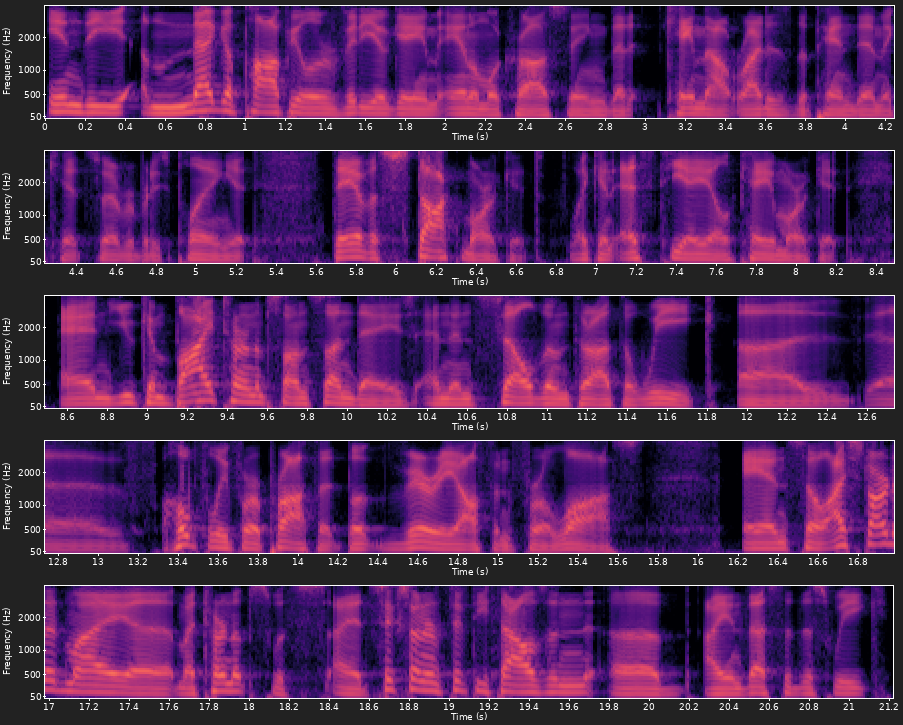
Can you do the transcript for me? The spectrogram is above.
in the mega popular video game Animal Crossing that came out right as the pandemic hit, so everybody's playing it. They have a stock market, like an STALK market, and you can buy turnips on Sundays and then sell them throughout the week, uh, uh, hopefully for a profit, but very often for a loss. And so I started my uh, my turnips with I had six hundred fifty thousand. Uh, I invested this week,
